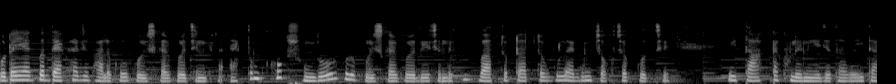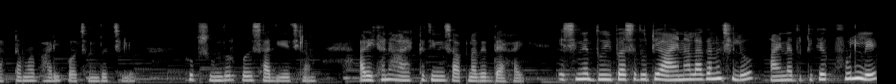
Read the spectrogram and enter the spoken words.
ওটাই একবার দেখা যে ভালো করে পরিষ্কার করেছেন কিনা। একদম খুব সুন্দর করে পরিষ্কার করে দিয়েছেন। দেখুন বাথটব টাথটবগুলো একদম চকচক করছে। এই তাকটা খুলে নিয়ে যেতে হবে। এই তাকটা আমার ভারী পছন্দ ছিল। খুব সুন্দর করে সাজিয়েছিলাম। আর এখানে আরেকটা জিনিস আপনাদের দেখাই। বেসিনের দুই পাশে দুটি আয়না লাগানো ছিল, আয়না দুটিকে খুললে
